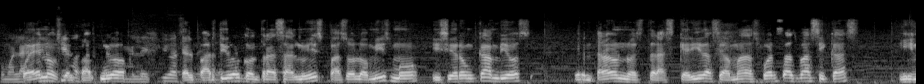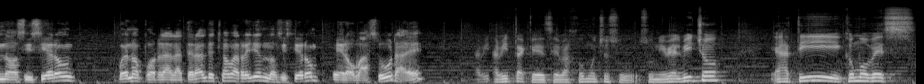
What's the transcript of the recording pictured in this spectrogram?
bueno, el partido, el, partido contra San Luis pasó lo mismo, hicieron cambios, entraron nuestras queridas y amadas fuerzas básicas y nos hicieron, bueno, por la lateral de Chava Reyes nos hicieron, pero basura, ¿eh? Ahorita que se bajó mucho su, su nivel. Bicho, ¿a ti cómo ves?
